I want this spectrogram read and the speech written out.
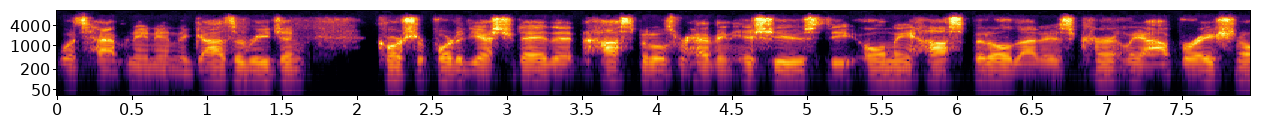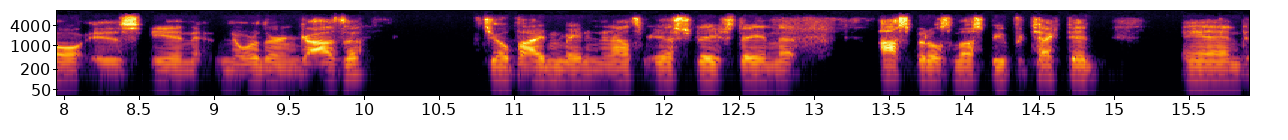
what's happening in the Gaza region Of course, reported yesterday that hospitals were having issues. The only hospital that is currently operational is in northern Gaza. Joe Biden made an announcement yesterday stating that hospitals must be protected and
